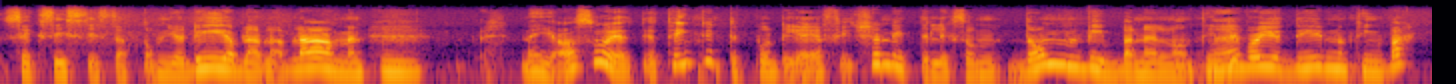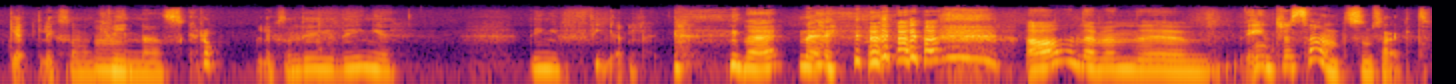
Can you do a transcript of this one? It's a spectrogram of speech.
sexistiskt att de gör det och bla bla bla. Men när jag såg det, jag tänkte inte på det. Jag kände inte liksom de vibbarna eller någonting. Nej. Det var ju det är ju någonting vackert liksom, kvinnans kropp. Liksom. Det, är- det, är inget, det är inget fel. Nej. Nej. Ja, nej men eh, intressant som sagt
